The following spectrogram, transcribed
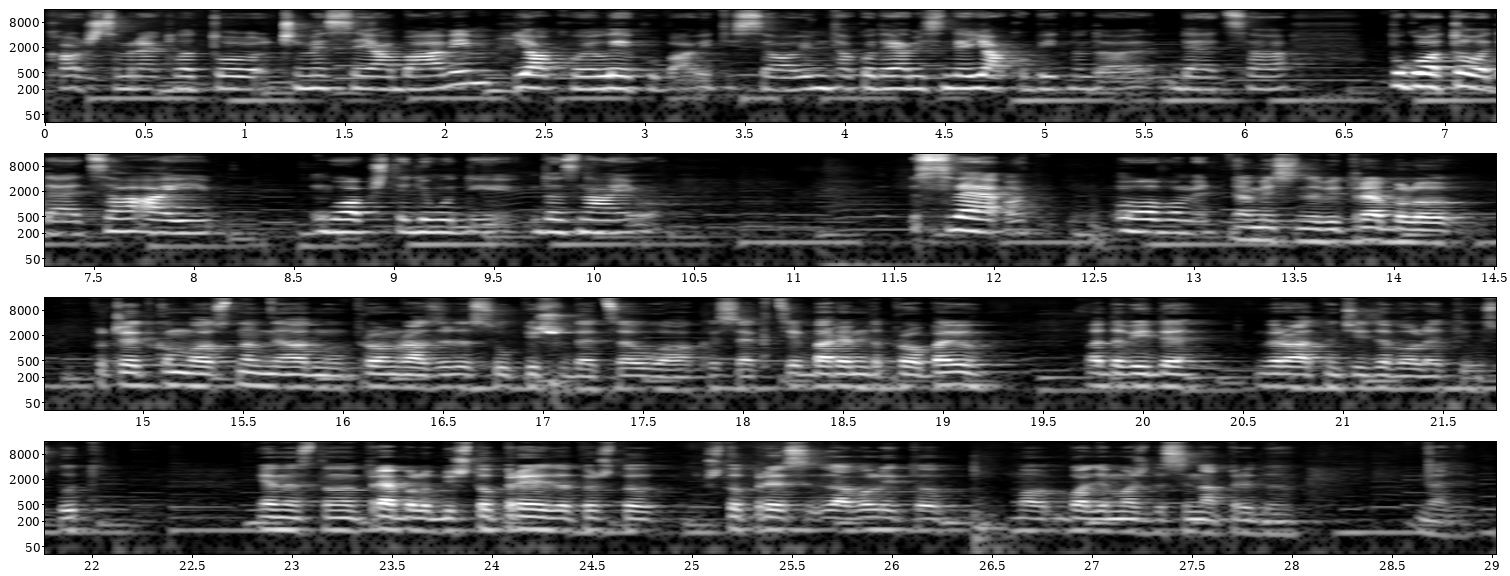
kao što sam rekla, to čime se ja bavim. Jako je lepo baviti se ovim, tako da ja mislim da je jako bitno da deca, pogotovo deca, a i uopšte ljudi da znaju sve o, o ovome. Ja mislim da bi trebalo početkom osnovne odmah u prvom razredu da se upišu deca u ovakve sekcije, barem da probaju, pa da vide, verovatno će i zavoleti usput. Jednostavno trebalo bi što pre, zato što što pre se zavoli, to bolje može da se napreduje dalje.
